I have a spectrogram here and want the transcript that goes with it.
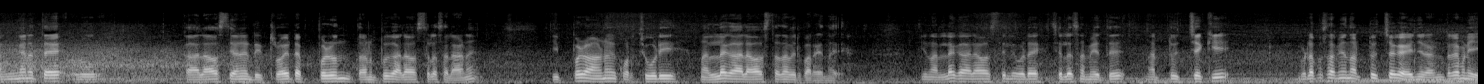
അങ്ങനത്തെ ഒരു കാലാവസ്ഥയാണ് ഡിട്രോയിറ്റ് എപ്പോഴും തണുപ്പ് കാലാവസ്ഥയുള്ള സ്ഥലമാണ്. ഇപ്പോഴാണ് കുറച്ചുകൂടി നല്ല കാലാവസ്ഥ എന്ന് അവർ പറയുന്നത്. ഈ നല്ല കാലാവസ്ഥയിൽ ഇവിടെ ചില സമയത്ത് നട്ടുച്ചയ്ക്ക് ഇവിടെ ഇപ്പോൾ സമയം നട്ടുച്ച കഴിഞ്ഞ് രണ്ടര മണി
